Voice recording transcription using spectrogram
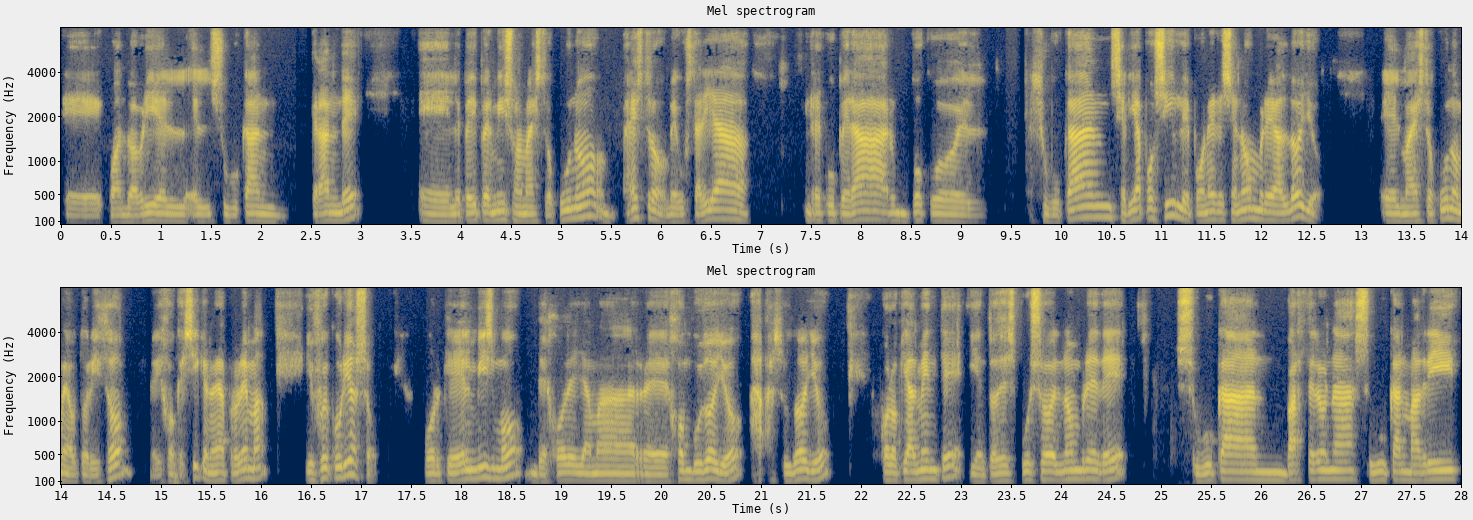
Eh, cuando abrí el, el Subukan grande, eh, le pedí permiso al maestro Kuno. Maestro, me gustaría recuperar un poco el Subukan. ¿Sería posible poner ese nombre al dojo? El maestro Kuno me autorizó, me dijo que sí, que no había problema. Y fue curioso, porque él mismo dejó de llamar eh, a, su doyo coloquialmente y entonces puso el nombre de Subucan Barcelona, Subucan Madrid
